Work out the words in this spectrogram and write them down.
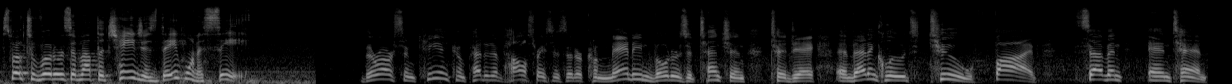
spoke to voters about the changes they want to see. There are some key and competitive House races that are commanding voters' attention today, and that includes 2, 5, 7, and 10.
